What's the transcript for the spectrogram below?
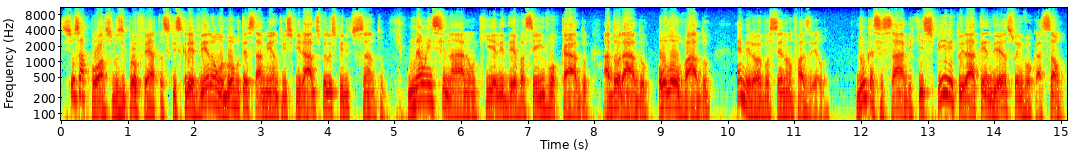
Se os apóstolos e profetas que escreveram o Novo Testamento inspirados pelo Espírito Santo não ensinaram que ele deva ser invocado, adorado ou louvado, é melhor você não fazê-lo. Nunca se sabe que espírito irá atender a sua invocação.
